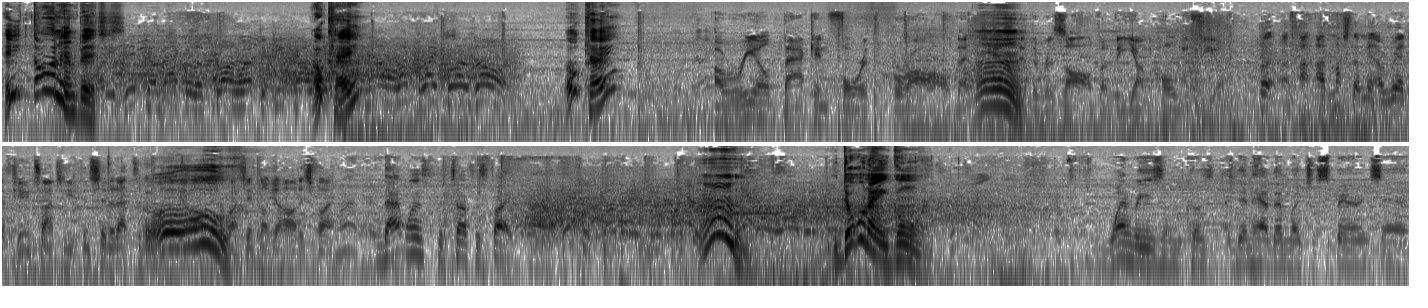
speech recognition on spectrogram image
He throwing them bitches. Did come back with a strong left to keep Qawi. Okay. Now left right for his own. Okay. A real back and forth brawl that Mm. tested the resolve of the young Holyfield. But I, I must admit, I read a few times that you consider that to be Ooh. one of your hardest fights, if not your hardest fight. That was the toughest fight. Mm. Dude ain't going. one reason because I didn't have that much experience, and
